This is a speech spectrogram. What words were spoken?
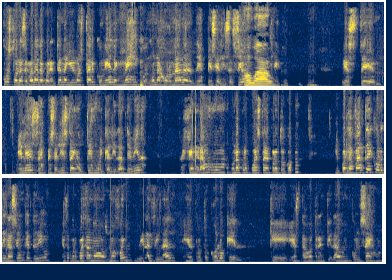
justo la semana de la cuarentena yo iba a estar con él en México en una jornada de especialización. Oh, wow. Este, él es especialista en autismo y calidad de vida. Generamos un, una propuesta de protocolo y por la falta de coordinación que te digo, esa propuesta no, no fue incluida al final en el protocolo que, el, que esta otra entidad, un consejo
